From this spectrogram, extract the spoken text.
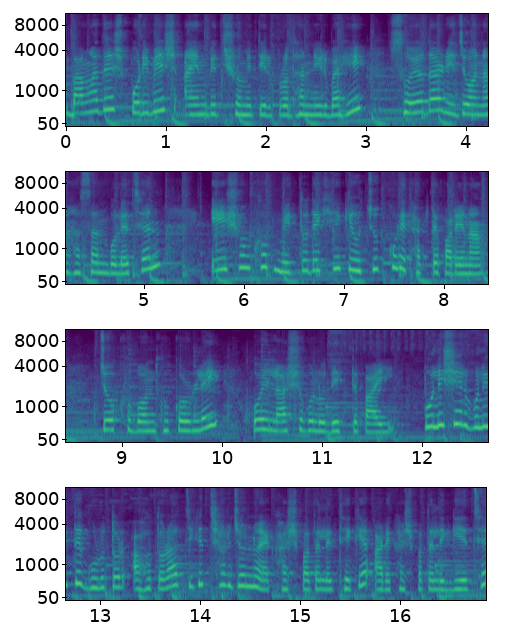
বাংলাদেশ পরিবেশ আইনবিদ সমিতির প্রধান নির্বাহী সৈয়দা রিজওয়ানা হাসান বলেছেন, এই সংখ্যক মৃত্যু দেখে কেউ চুপ করে থাকতে পারে না। চোখ বন্ধ করলেই ওই লাশগুলো দেখতে পাই। পুলিশের গুলিতে গুরুতর আহতরা চিকিৎসার জন্য এক হাসপাতালে থেকে আরেক হাসপাতালে গিয়েছে।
